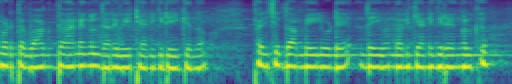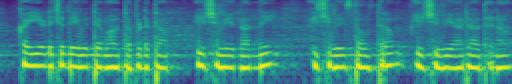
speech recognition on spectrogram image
അവിടുത്തെ വാഗ്ദാനങ്ങൾ നിറവേറ്റി അനുഗ്രഹിക്കുന്നു. പരിശുദ്ധ അമ്മയിലൂടെ ദൈവം നൽകിയ അനുഗ്രഹങ്ങൾക്ക് കൈയടിച്ച് ദൈവത്തെ മഹത്വപ്പെടുത്താം. യേശുവെ നന്ദി. യേശുവെ സ്തോത്രം. യേശുവെ ആരാധന.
